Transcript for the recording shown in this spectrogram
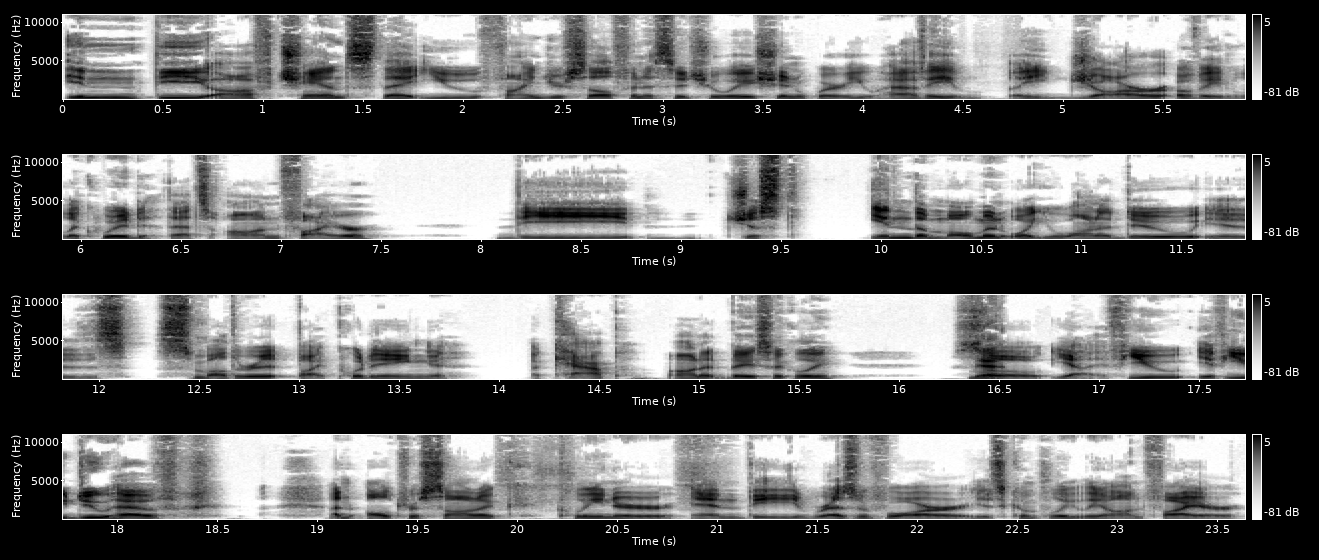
in the off chance that you find yourself in a situation where you have a a jar of a liquid that's on fire, the just in the moment what you want to do is smother it by putting a cap on it basically. So yeah, if you if you do have an ultrasonic cleaner and the reservoir is completely on fire,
